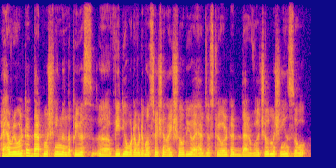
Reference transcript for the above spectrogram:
I have reverted that machine in the previous uh, video whatever demonstration I showed you. I have just reverted that virtual machine. So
